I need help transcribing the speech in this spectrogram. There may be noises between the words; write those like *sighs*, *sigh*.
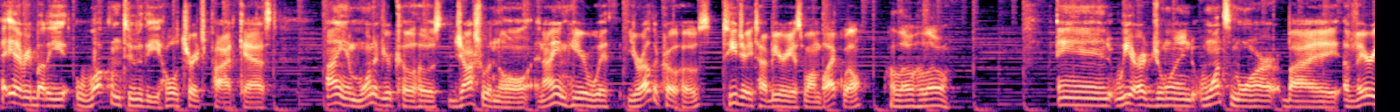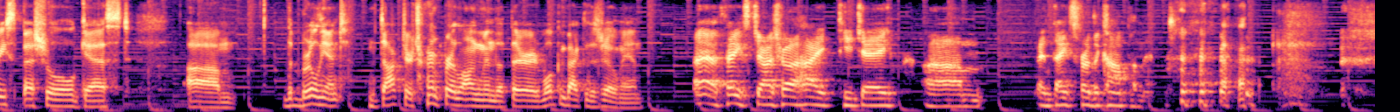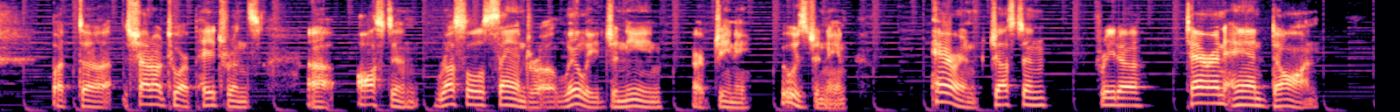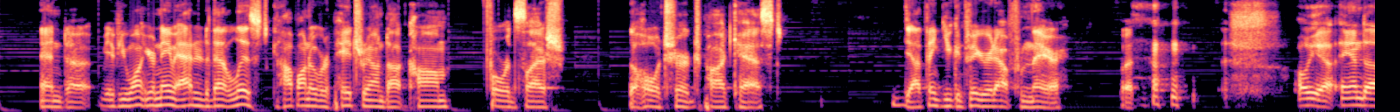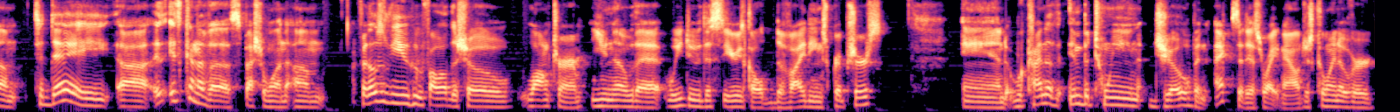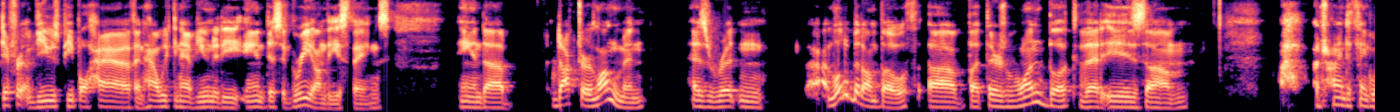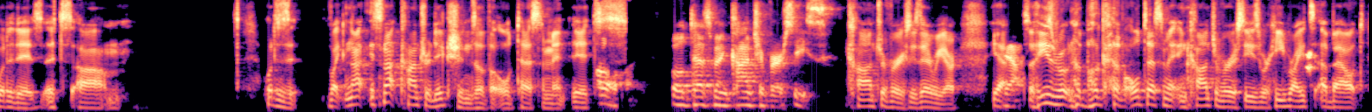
Hey, everybody. Welcome to the Whole Church Podcast. I am one of your co hosts, Joshua Knoll, and I am here with your other co host, TJ Tiberius Juan Blackwell. Hello, hello. And we are joined once more by a very special guest, um, the brilliant Dr. *laughs* Tremper Longman III. Welcome back to the show, man. Uh, thanks, Joshua. Hi, TJ. Um, and thanks for the compliment. *laughs* *laughs* But uh, shout out to our patrons uh, Austin, Russell, Sandra, Lily, Janine, or Jeannie. Who is Janine? Aaron, Justin, Frida, Taryn, and Dawn. And uh, if you want your name added to that list, hop on over to patreon.com forward slash the whole church podcast. Yeah, I think you can figure it out from there. But *laughs* Oh yeah, and um, today uh, it's kind of a special one. Um, for those of you who follow the show long term, you know that we do this series called Dividing Scriptures, and we're kind of in between Job and Exodus right now, just going over different views people have and how we can have unity and disagree on these things. And uh, Dr. Longman has written a little bit on both, uh, but there's one book that is. Um, *sighs* I'm trying to think what it is. It's um, what is it like not it's not contradictions of the old testament it's Oh. Old Testament controversies. controversies there we are yeah. Yeah. so he's written a book of old testament and controversies where he writes about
